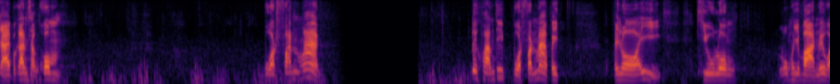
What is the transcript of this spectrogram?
จ่ายประกันสังคม ปวดฟันมาก ด้วยความที่ปวดฟันมากไป ไปรอไอ้คิวลงโรงพยาบาลไม่ไหว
